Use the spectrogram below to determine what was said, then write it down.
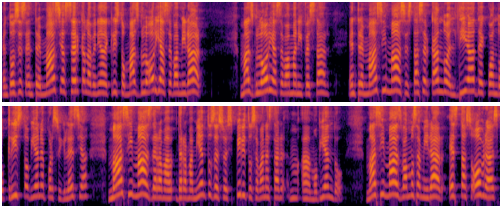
Entonces, entre más se acerca la venida de Cristo, más gloria se va a mirar, más gloria se va a manifestar. Entre más y más está acercando el día de cuando Cristo viene por su iglesia, más y más derramamientos de su espíritu se van a estar mm, ah, moviendo. Más y más vamos a mirar estas obras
